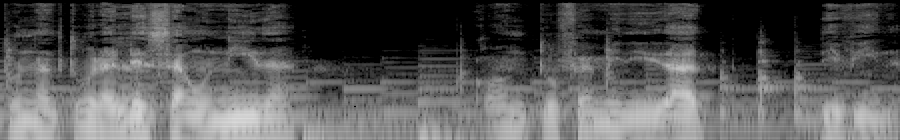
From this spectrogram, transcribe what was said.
tu naturaleza unida con tu feminidad divina.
